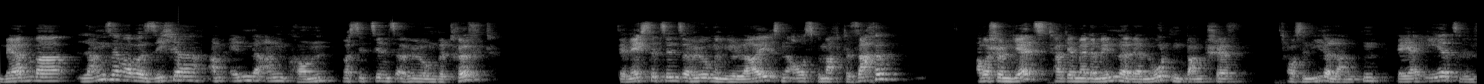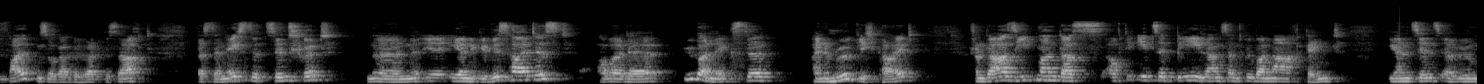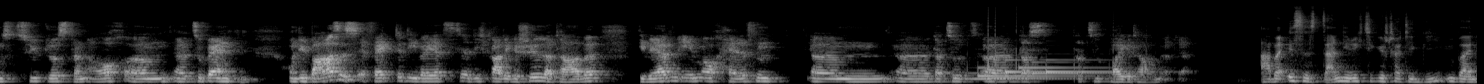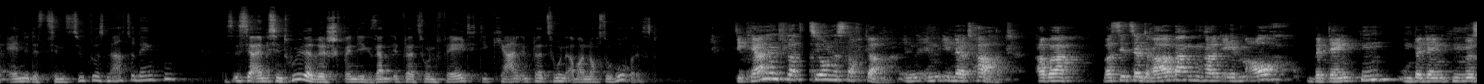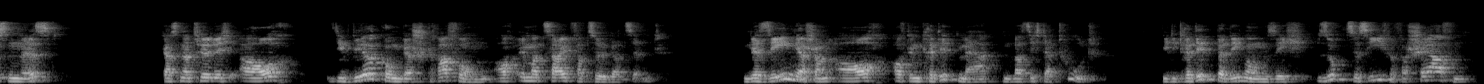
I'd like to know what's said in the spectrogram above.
werden wir langsam aber sicher am Ende ankommen, was die Zinserhöhung betrifft. Der nächste Zinserhöhung im Juli ist eine ausgemachte Sache. Aber schon jetzt hat ja mehr oder minder der Notenbankchef aus den Niederlanden, der ja eher zu den Falken sogar gehört, gesagt, dass der nächste Zinsschritt eher eine Gewissheit ist, aber der übernächste eine Möglichkeit. Schon da sieht man, dass auch die EZB langsam drüber nachdenkt, ihren Zinserhöhungszyklus dann auch ähm, äh, zu beenden. Und die Basiseffekte, die wir jetzt, äh, die ich gerade geschildert habe, die werden eben auch helfen, ähm, äh, dazu, äh, dass dazu beigetragen wird. Ja. Aber ist es dann die richtige Strategie, über ein Ende des Zinszyklus nachzudenken? Das ist ja ein bisschen trügerisch, wenn die Gesamtinflation fällt, die Kerninflation aber noch so hoch ist. Die Kerninflation ist noch da, in, in, in der Tat. Aber was die Zentralbanken halt eben auch bedenken und bedenken müssen, ist, dass natürlich auch die Wirkung der Straffung auch immer zeitverzögert sind. Und wir sehen ja schon auch auf den Kreditmärkten, was sich da tut, wie die Kreditbedingungen sich sukzessive verschärfen,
